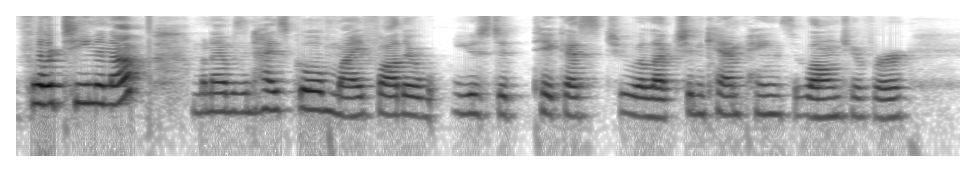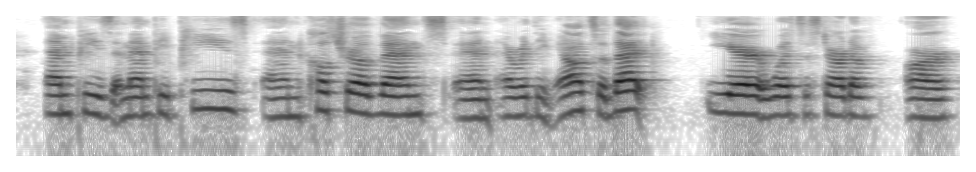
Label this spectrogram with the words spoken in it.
14 and up. When I was in high school, my father used to take us to election campaigns to volunteer for MPs and MPPs and cultural events and everything else. So that year was the start of our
